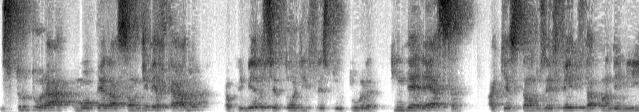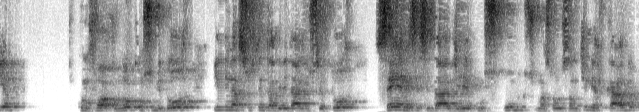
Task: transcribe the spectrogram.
estruturar uma operação de mercado, é o primeiro setor de infraestrutura que endereça a questão dos efeitos da pandemia, com foco no consumidor e na sustentabilidade do setor, sem a necessidade de recursos públicos, uma solução de mercado,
